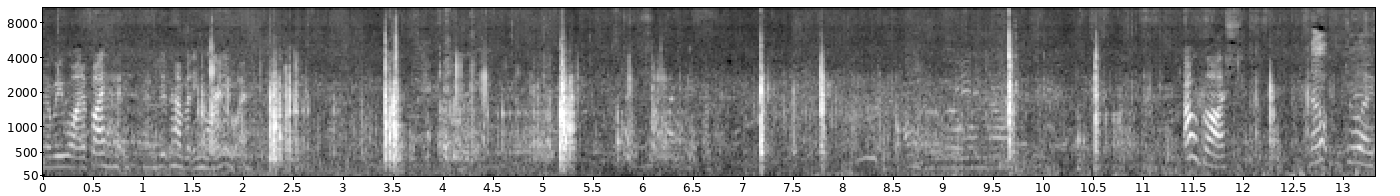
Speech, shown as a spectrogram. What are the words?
Nobody won. If I, I didn't have any more anyway. Oh gosh. Nope, too late.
